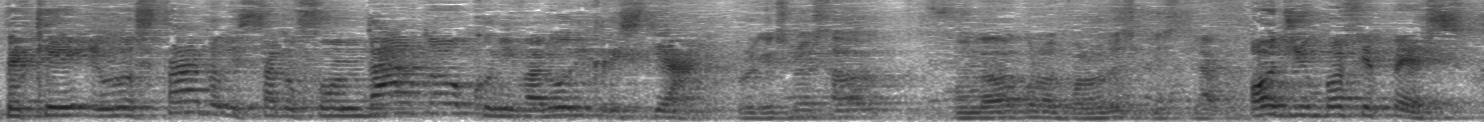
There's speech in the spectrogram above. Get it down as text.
Perché è uno Stato che è stato fondato con i valori cristiani. Porque es un Estado fundado con los valores cristianos. Oggi un po' si è perso.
